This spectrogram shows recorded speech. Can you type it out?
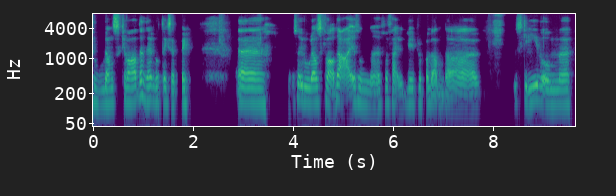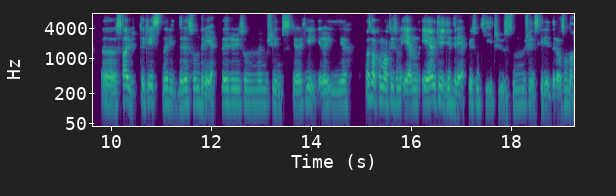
Rolandskvadet, det er et godt eksempel. Uh, så Rolandskvadet er jo sånn forferdelig forferdelig propagandaskriv om uh, staute kristne riddere som dreper liksom, muslimske krigere i Det er snakk om at liksom, én kriger dreper liksom, 10 000 muslimske riddere og sånn. da.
